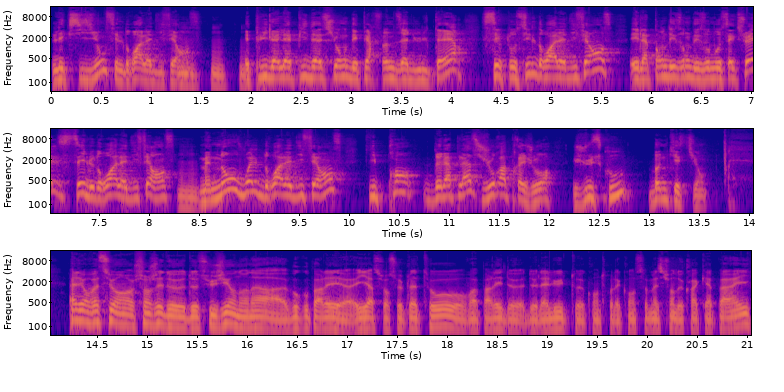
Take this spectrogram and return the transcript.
L'excision, c'est le droit à la différence. Mmh, mmh, mmh. Et puis la lapidation des personnes adultères, c'est aussi le droit à la différence. Et la pendaison des homosexuels, c'est le droit à la différence. Maintenant, on voit le droit à la différence qui prend de la place jour après jour. Jusqu'où? Bonne question. Allez, on va changer de, sujet. On en a beaucoup parlé euh, hier sur ce plateau. On va parler de, la lutte contre la consommation de crack à Paris.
